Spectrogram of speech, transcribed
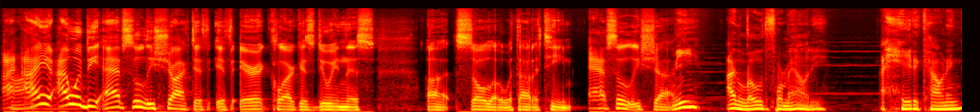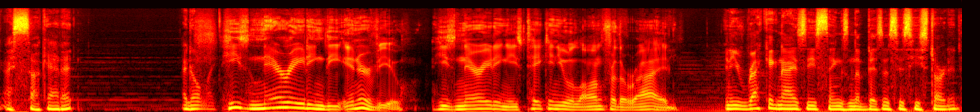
I, I, I would be absolutely shocked if, if Eric Clark is doing this uh, solo without a team. Absolutely shocked. me, I loathe formality. I hate accounting. I suck at it. I don't like He's narrating the interview. He's narrating. He's taking you along for the ride. and he recognized these things in the businesses he started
